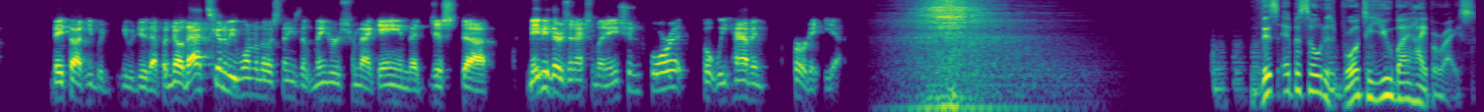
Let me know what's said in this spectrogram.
they thought he would he would do that, but no, that's going to be one of those things that lingers from that game. That just uh, maybe there's an explanation for it, but we haven't heard it yet. This episode is brought to you by Hyperice,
